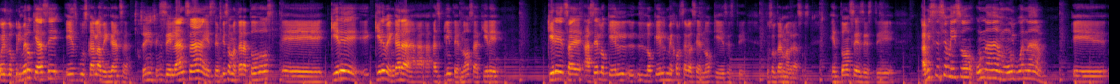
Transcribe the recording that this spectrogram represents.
pues lo primero que hace es buscar la venganza. Sí, sí. Se lanza, este, empieza a matar a todos, eh, quiere, quiere vengar a Splinter, ¿no? O sea, quiere quiere hacer lo que él lo que él mejor sabe hacer, ¿no? Que es este pues soltar madrazos. Entonces, este a mí se, me hizo una muy buena eh,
